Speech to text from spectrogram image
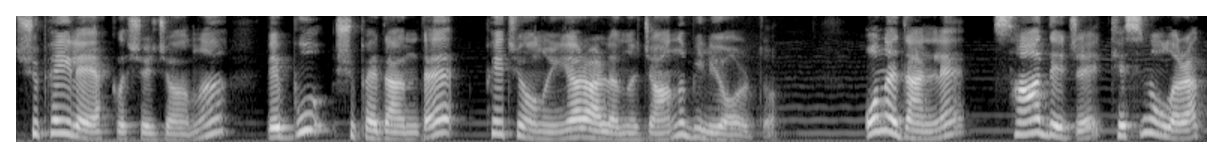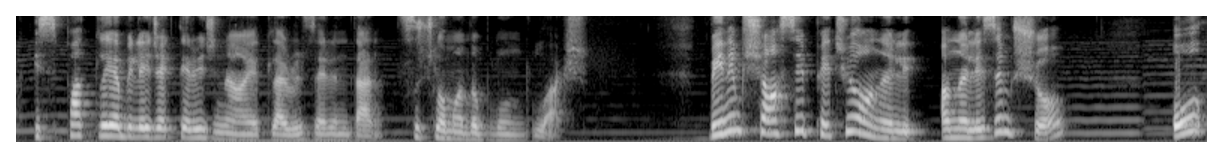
şüpheyle yaklaşacağını ve bu şüpheden de Petion'un yararlanacağını biliyordu. O nedenle sadece kesin olarak ispatlayabilecekleri cinayetler üzerinden suçlamada bulundular. Benim şahsi Petio analizim şu, o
